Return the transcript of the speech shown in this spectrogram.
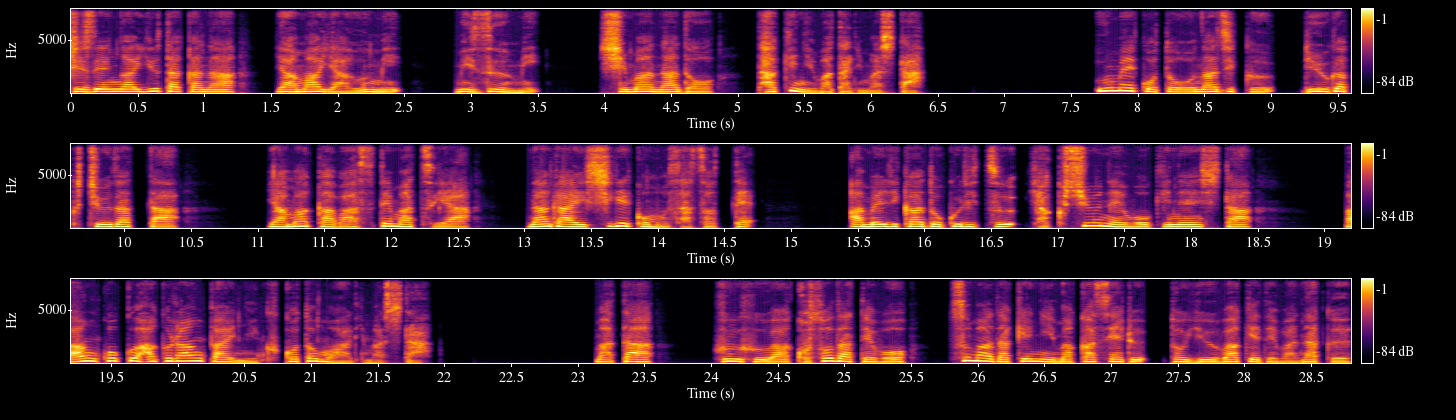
自然が豊かな山や海、湖、島など多岐にわたりました。梅子と同じく留学中だった山川捨松や永井茂子も誘ってアメリカ独立100周年を記念した万国博覧会に行くこともありました。また夫婦は子育てを妻だけに任せるというわけではなく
